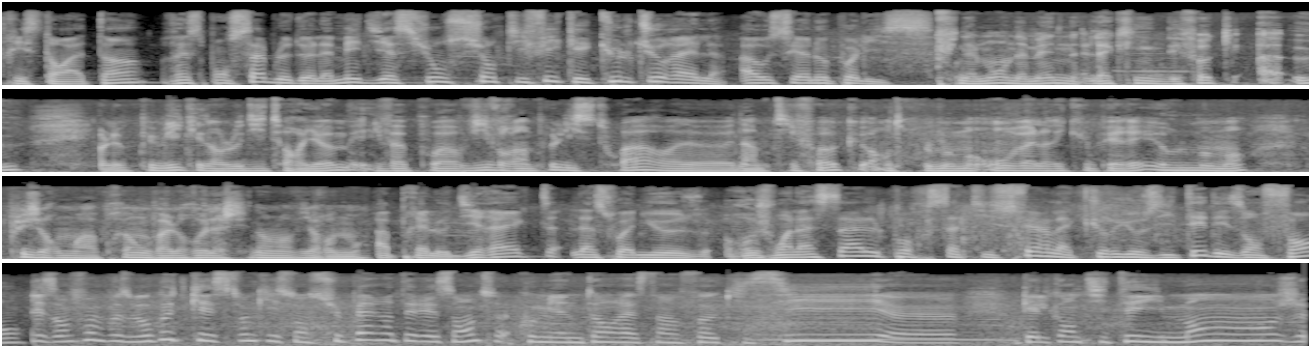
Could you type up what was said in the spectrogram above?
Tristan Attin, responsable de la médiation scientifique et culturelle à Océanopolis. Finalement, on amène la clinique des phoques à eux. Le public est dans l'auditorium et il va pouvoir vivre un peu l'histoire euh, d'un petit phoque entre le moment où on va le récupérer et le moment, plusieurs mois après, on va le relâcher dans l'environnement. Après le direct, la soigneuse rejoint la salle pour satisfaire la curiosité des enfants. Les enfants posent beaucoup de questions qui sont super intéressantes. Combien de temps reste un phoque ici euh, Quelle quantité ils mangent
